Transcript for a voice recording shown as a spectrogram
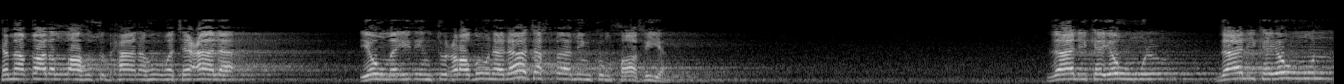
كما قال الله سبحانه وتعالى يومئذ تعرضون لا تخفى منكم خافية. ذلك يوم ذلك يوم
